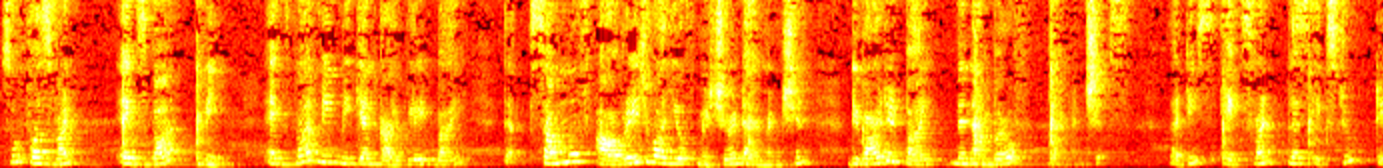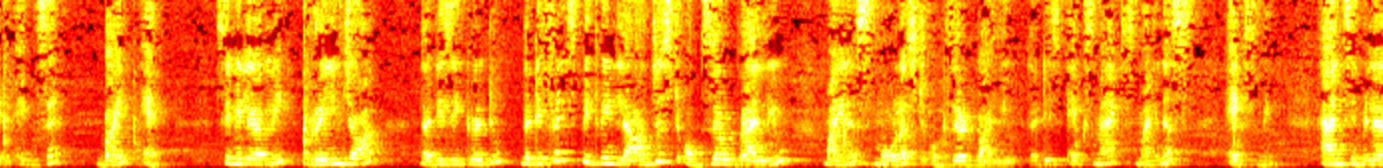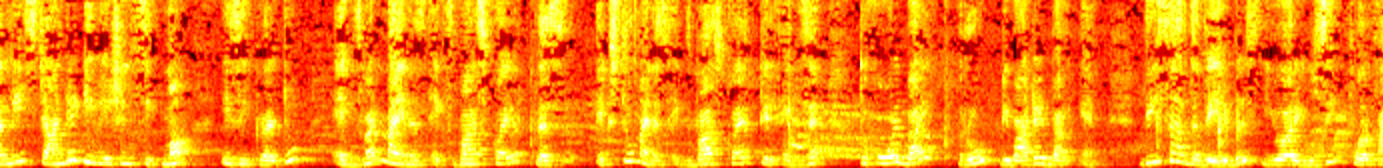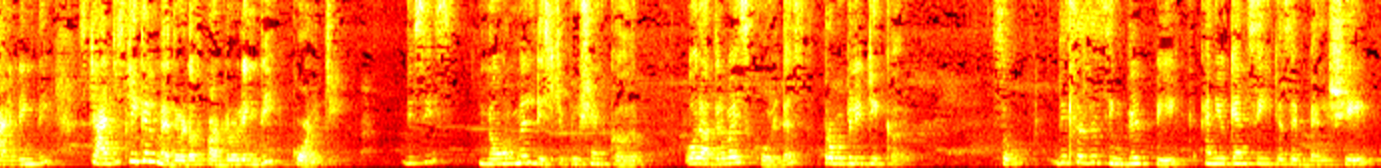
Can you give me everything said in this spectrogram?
So first one x bar mean. x bar mean we can calculate by the sum of average value of measured dimension divided by the number of dimensions. That is x1 plus x2 till xn by n. Similarly, range R that is equal to the difference between largest observed value minus smallest observed value that is x max minus x min. And similarly, standard deviation sigma is equal to x1 minus x bar square plus x2 minus x bar square till xn the whole by root divided by n. These are the variables you are using for finding the statistical method of controlling the quality. This is normal distribution curve or otherwise called as probability curve. So this is a single peak and you can see it as a bell shape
